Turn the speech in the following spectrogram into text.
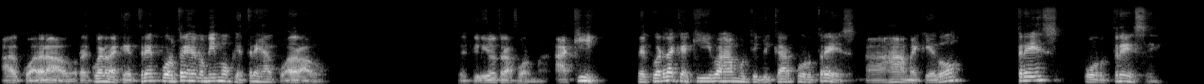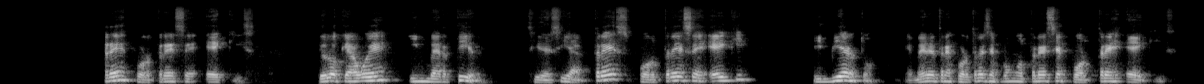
al cuadrado. Recuerda que 3 por 3 es lo mismo que 3 al cuadrado. Escribí de otra forma. Aquí, recuerda que aquí vas a multiplicar por 3. Ajá, me quedó 3 por 13. 3 por 13x. Yo lo que hago es invertir. Si decía 3 por 13x, invierto. En vez de 3 por 13, pongo 13 por 3x.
